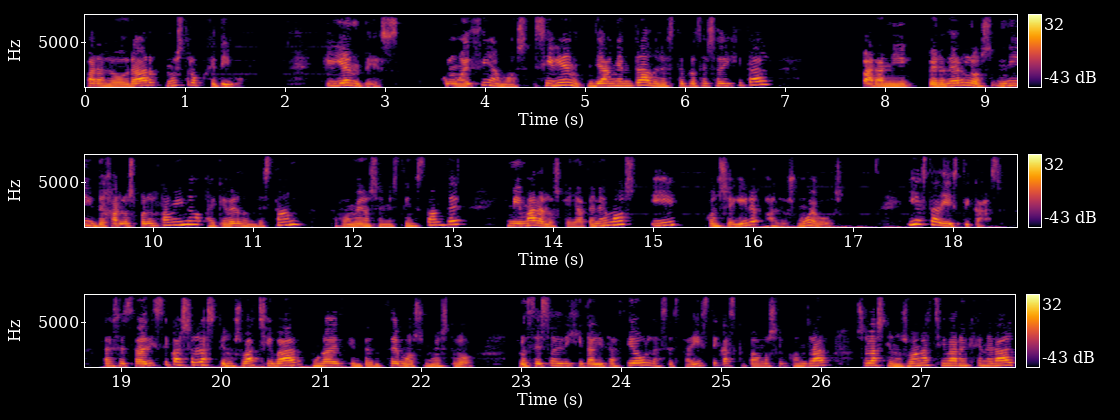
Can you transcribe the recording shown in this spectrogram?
para lograr nuestro objetivo. Clientes, como decíamos, si bien ya han entrado en este proceso digital, para ni perderlos ni dejarlos por el camino, hay que ver dónde están, ¿de por lo menos en este instante, mimar a los que ya tenemos y conseguir a los nuevos. Y estadísticas. Las estadísticas son las que nos va a archivar una vez que empecemos nuestro proceso de digitalización, las estadísticas que podamos encontrar son las que nos van a archivar en general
